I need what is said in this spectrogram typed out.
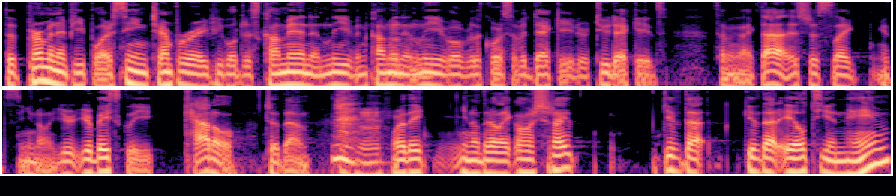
the permanent people are seeing temporary people just come in and leave and come in and mm-hmm. leave over the course of a decade or two decades, something like that. It's just like it's you know you're you're basically cattle to them, mm-hmm. where they you know they're like, oh, should I give that give that ALT a name?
